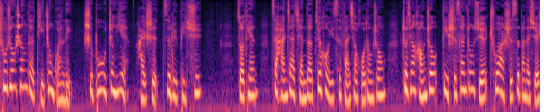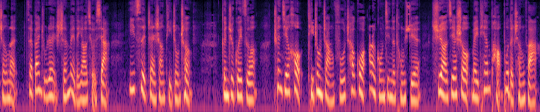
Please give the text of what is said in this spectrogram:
初中生的体重管理是不务正业还是自律必须？昨天在寒假前的最后一次返校活动中，浙江杭州第十三中学初二十四班的学生们在班主任沈伟的要求下，依次站上体重秤。根据规则，春节后体重涨幅超过二公斤的同学需要接受每天跑步的惩罚。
